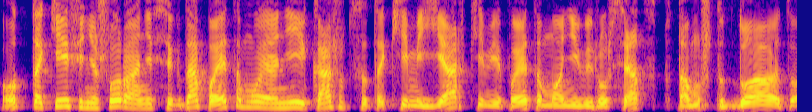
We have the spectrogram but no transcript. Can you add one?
Вот такие финишеры, они всегда, поэтому они и кажутся такими яркими, поэтому они вирусятся, потому что да, это,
